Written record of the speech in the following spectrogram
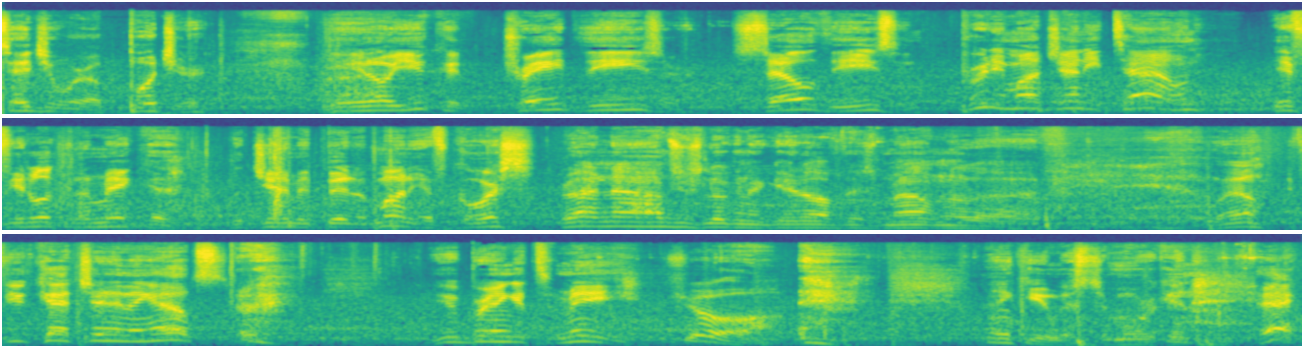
Said you were a butcher. You know, you could trade these or sell these in pretty much any town. If you're looking to make a legitimate bit of money, of course. Right now, I'm just looking to get off this mountain alive. Well, if you catch anything else, you bring it to me. Sure. Thank you, Mr. Morgan. Heck,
